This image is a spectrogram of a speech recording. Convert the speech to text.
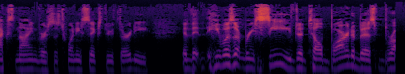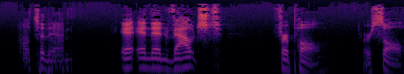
Acts 9, verses 26 through 30. He wasn't received until Barnabas brought Paul to them and, and then vouched for Paul or Saul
